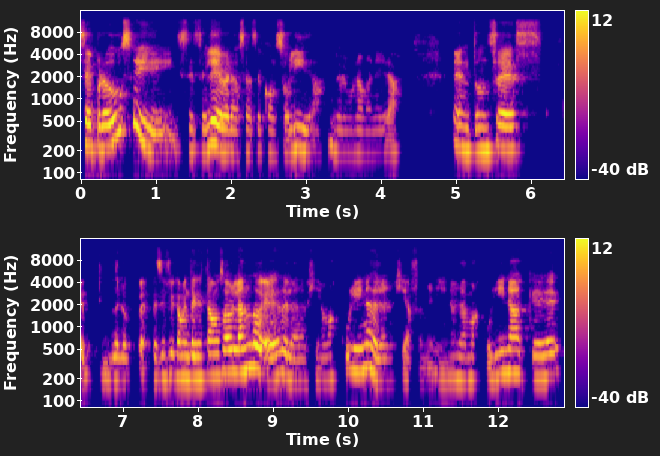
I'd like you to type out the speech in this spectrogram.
se produce y se celebra, o sea, se consolida de alguna manera. Entonces, eh, de lo específicamente que estamos hablando es de la energía masculina y de la energía femenina. La masculina que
